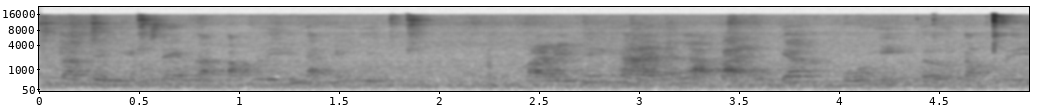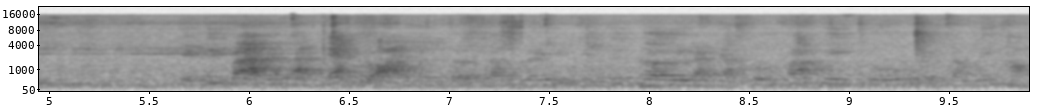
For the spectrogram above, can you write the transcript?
chúng ta tìm hiểu xem là tâm lý là cái gì. Và điểm thứ hai đó là bản chất của hiện tượng tâm lý. Điểm thứ ba đó là các loại hiện tượng tâm lý. Điểm thứ tư là các phương pháp nghiên cứu về tâm lý học.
